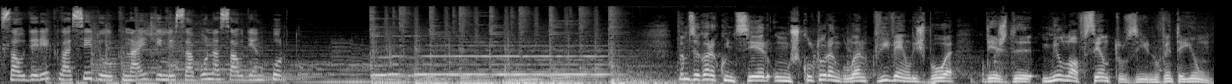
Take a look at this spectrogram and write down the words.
sau direct la sediul CNAI din Lisabona sau din Porto. Vamos agora conhecer um escultor angolano que vive em Lisboa desde 1991.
